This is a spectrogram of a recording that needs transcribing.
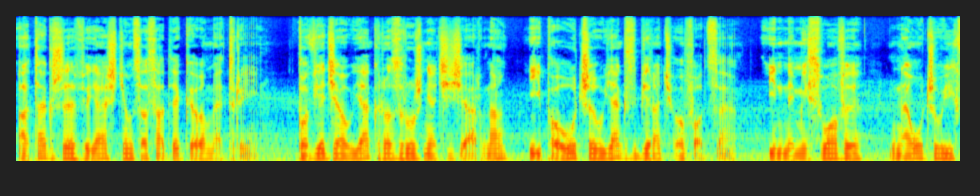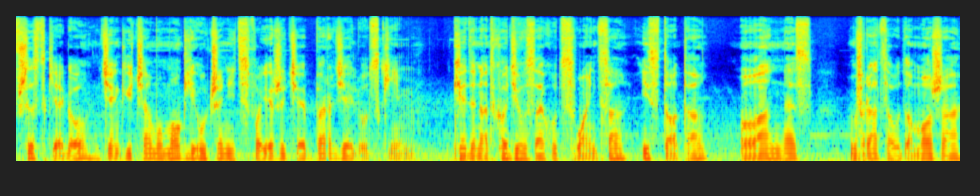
a także wyjaśnił zasady geometrii. Powiedział, jak rozróżniać ziarna i pouczył, jak zbierać owoce. Innymi słowy, nauczył ich wszystkiego, dzięki czemu mogli uczynić swoje życie bardziej ludzkim. Kiedy nadchodził zachód słońca, istota, Oannes, wracał do morza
